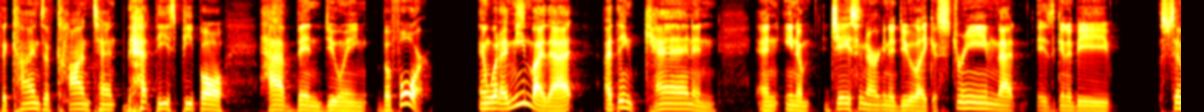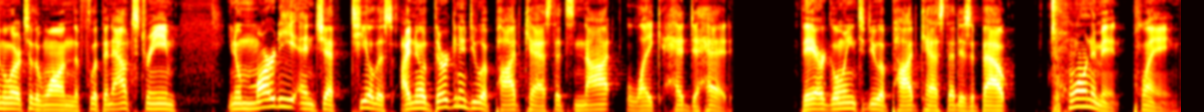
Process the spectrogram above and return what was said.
the kinds of content that these people have been doing before. And what I mean by that, I think Ken and and you know Jason are going to do like a stream that is going to be similar to the one the flipping out stream. You know Marty and Jeff Teolis, I know they're going to do a podcast that's not like head to head. They are going to do a podcast that is about tournament playing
